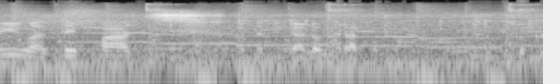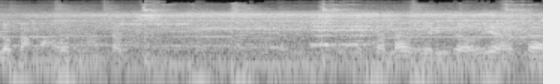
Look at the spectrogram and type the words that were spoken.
सकाळी वाजले पाच. आता निघालो घरात. सुटलो कामावर आताच चला घरी जाऊया आता.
